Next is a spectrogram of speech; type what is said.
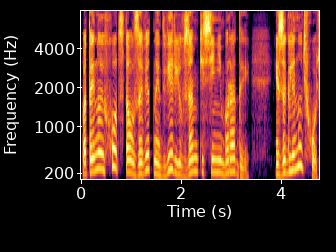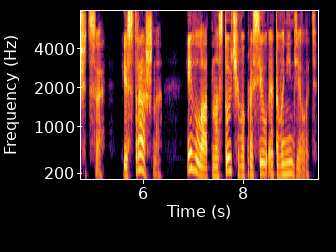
Потайной ход стал заветной дверью в замке Синей Бороды, и заглянуть хочется, и страшно — и Влад настойчиво просил этого не делать.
